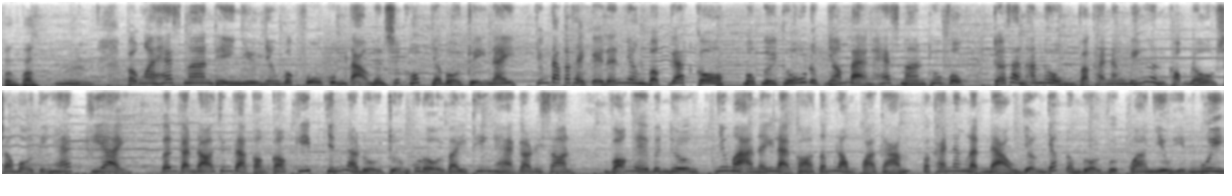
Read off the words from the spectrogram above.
vân vân. Ừ. Và ngoài Hesman thì nhiều nhân vật phụ cũng tạo nên sức hút cho bộ truyện này. Chúng ta có thể kể đến nhân vật Gatko, một người thú được nhóm bạn Hesman thu phục, trở thành anh hùng và khả năng biến hình khổng lồ sau mỗi tiếng hát Kiai. Bên cạnh đó, chúng ta còn có Kiếp chính là đội trưởng của đội bay Thiên Hà Garrison võ nghệ bình thường, nhưng mà anh ấy lại có tấm lòng quả cảm và khả năng lãnh đạo dẫn dắt đồng đội vượt qua nhiều hiểm nguy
